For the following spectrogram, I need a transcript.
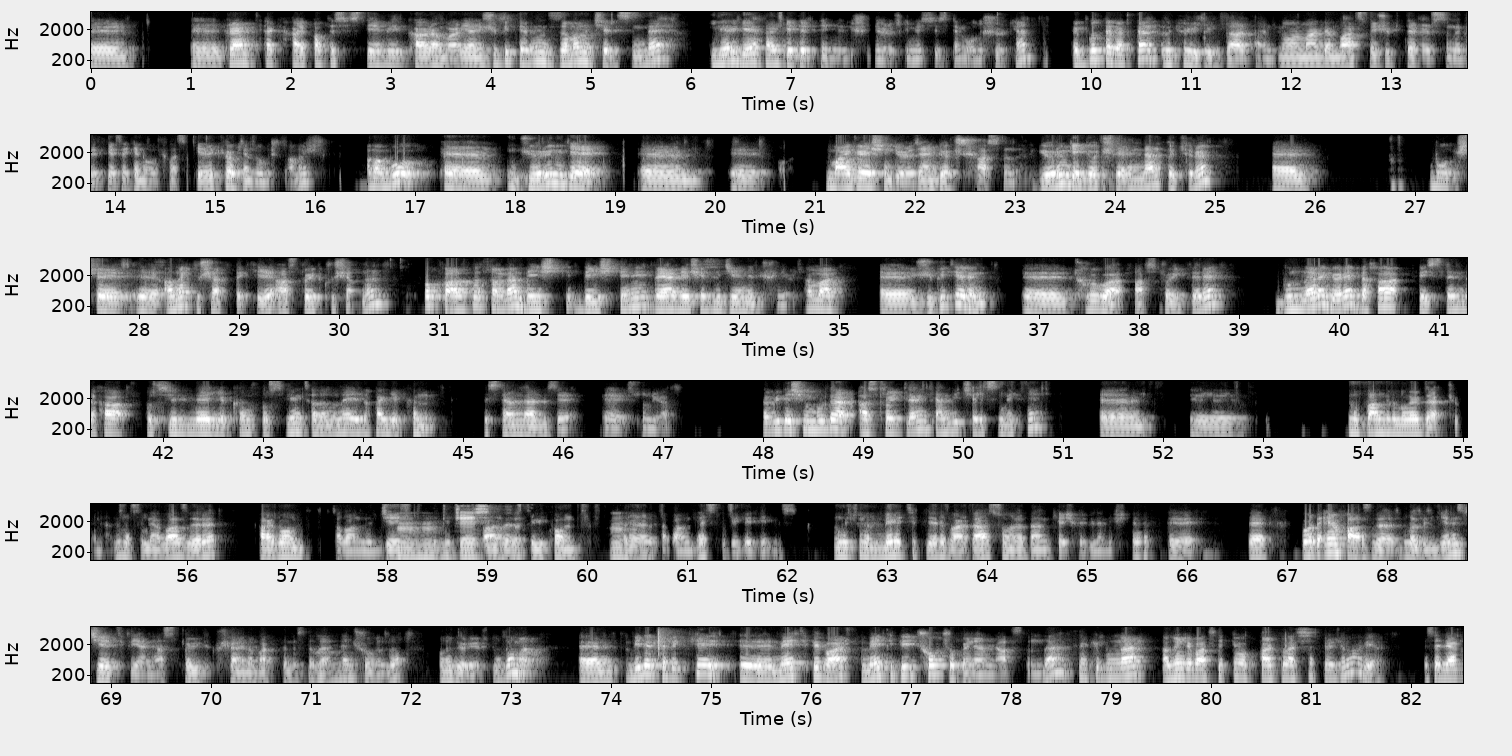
e, Grand Tech Hypothesis diye bir kavram var. Yani Jüpiter'in zaman içerisinde ileri geri hareket ettiğini düşünüyoruz Güneş sistemi oluşurken. Ve bu sebepten ötürüdür zaten. Normalde Mars ve Jüpiter arasında bir gezegen oluşması gerekiyorken oluşmamış. Ama bu e, yörünge e, e, migration diyoruz yani göç aslında. Yörünge göçlerinden ötürü e, bu işte e, ana kuşaktaki asteroid kuşağının çok fazla sonradan değiş, değiştiğini veya değişebileceğini düşünüyoruz. Ama e, Jüpiter'in e, Truva asteroidleri bunlara göre daha besin, daha fosille yakın, fosilin tanımına daha yakın sistemler bize e, sunuyor. Tabii de şimdi burada asteroidlerin kendi içerisindeki e, e, sınıflandırmaları da çok önemli. Mesela bazıları karbon tabanlı C Hı hı, tipi C dediğimiz, bazıları sınıfı. silikon Hı hı. tabanlı S tipi dediğimiz. Bunun dışında M tipleri var. Daha sonradan keşfedilen işte. E, ve bu arada en fazla bulabileceğiniz C tipi yani asteroid kuşağına baktığınızda Hı hı. zaten çoğunluğu bunu görüyorsunuz ama bir de tabii ki M tipi var. M tipi çok çok önemli aslında. Çünkü bunlar az önce bahsettiğim o farklılaşma süreci var ya. Mesela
